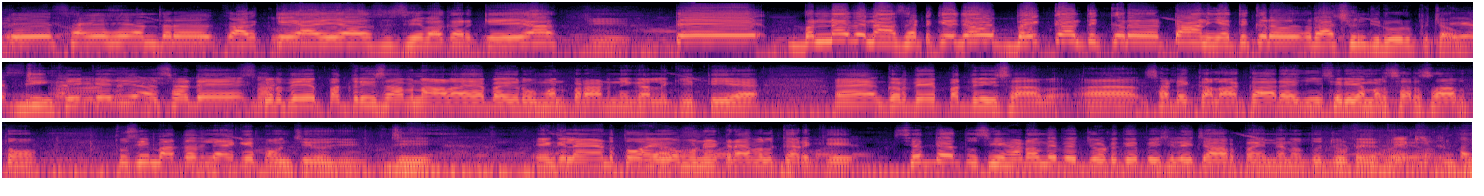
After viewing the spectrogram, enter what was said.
ਤੇ ਸਹੀ ਇਹ ਅੰਦਰ ਕਰਕੇ ਆਏ ਆ ਸੇਵਾ ਕਰਕੇ ਆਏ ਆ। ਜੀ। ਤੇ ਬੰਨਾਂ ਦੇ ਨਾਂ ਸੱਟ ਕੇ ਜਾਓ ਬੈਕਾਂ ਤਿੱਕਰ ਢਾਣੀਆਂ ਤਿੱਕਰ ਰਾਸ਼ਨ ਜ਼ਰੂਰ ਪਹੁੰਚਾਓ। ਜੀ। ਠੀਕ ਹੈ ਜੀ ਸਾਡੇ ਗੁਰਦੇਵ ਪੱਧਰੀ ਸਾਹਿਬ ਨਾਲ ਆਇਆ ਬਾਈ ਰੋਮਨ ਬਰਾੜ ਨੇ ਗੱਲ ਕੀਤੀ ਹੈ। ਐ ਗੁਰਦੇਵ ਪੱਧਰੀ ਸਾਹਿਬ ਸਾਡੇ ਕਲਾਕਾਰ ਹੈ ਜੀ ਸ੍ਰੀ ਅੰਮ੍ਰਿਤਸਰ ਸਾਹਿਬ ਤੋਂ। ਤੁਸੀਂ ਮਦਦ ਲੈ ਕੇ ਪਹੁੰਚੇ ਹੋ ਜੀ। ਜੀ। ਇੰਗਲੈਂਡ ਤੋਂ ਆਏ ਹੋ ਹੁਣੇ ਟਰੈਵਲ ਕਰਕੇ। ਸਿੱਧੇ ਤੁਸੀਂ ਹੜਾਂ ਦੇ ਵਿੱਚ ਜੁੜ ਕੇ ਪਿਛਲੇ 4-5 ਦਿਨਾਂ ਤੋਂ ਜੁਟੇ ਹੋਏ ਹੋ।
